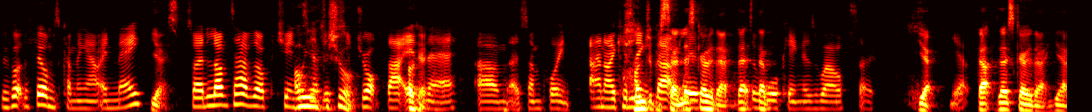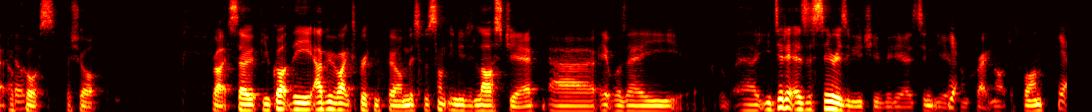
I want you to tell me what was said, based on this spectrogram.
We've got the films coming out in May, yes, so I'd love to have the opportunity Oh, just sure. to drop that in Okay. there um, at some point, and I could link that. Let's go there. Let's the that, walking as well. So yeah, Yeah. That let's go there. Yeah, of course, for sure. Right. So you've got the Abbie Bikes Britain film. This was something you did last year. Uh, it was a uh, you did it as a series of YouTube videos, didn't you? Yeah. If I'm correct, not just one. Yeah.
